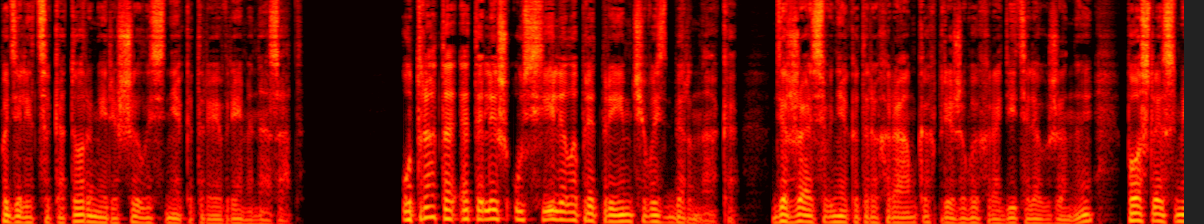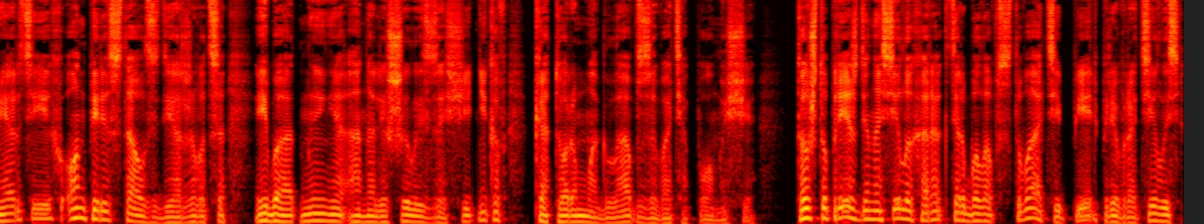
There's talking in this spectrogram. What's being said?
поделиться которыми решилась некоторое время назад. Утрата это лишь усилила предприимчивость Бернака. Держась в некоторых рамках при живых родителях жены, после смерти их он перестал сдерживаться, ибо отныне она лишилась защитников, которым могла взывать о помощи. То, что прежде носило характер баловства, теперь превратилось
